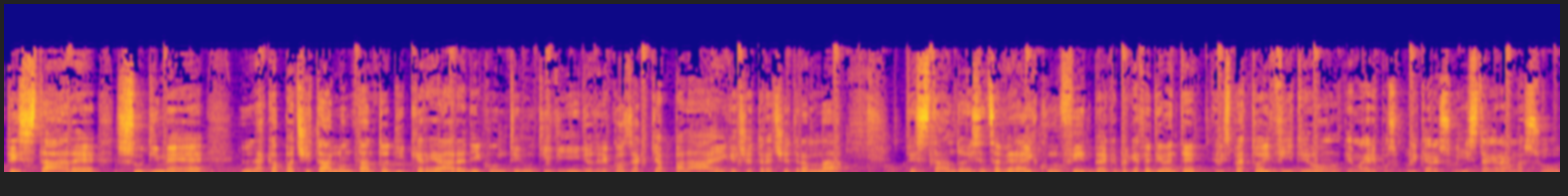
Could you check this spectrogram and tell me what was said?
testare su di me la capacità non tanto di creare dei contenuti video, delle cose a chiappa like, eccetera, eccetera, ma testandomi senza avere alcun feedback, perché effettivamente rispetto ai video che magari posso pubblicare su Instagram, su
